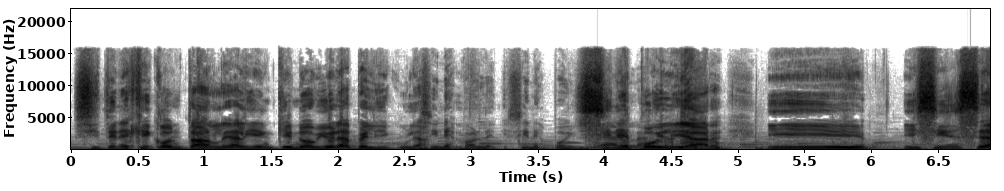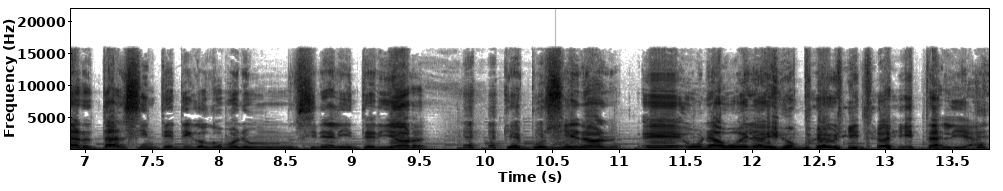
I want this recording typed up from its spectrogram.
si tenés que contarle a alguien que no vio la película. Sin, spoile- sin spoilear. Sin spoilear y, y sin ser tan sintético como en un cine del interior que pusieron eh, un abuelo y un pueblito de Italia.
